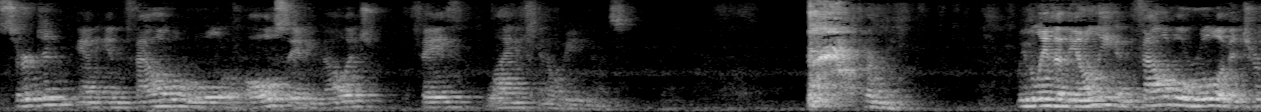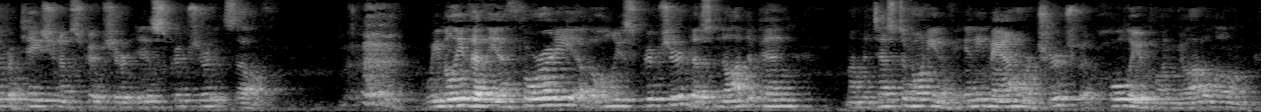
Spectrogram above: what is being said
certain, and infallible rule of all saving knowledge, faith, life, and obedience. We believe that the only infallible rule of interpretation of Scripture is Scripture itself. We believe that the authority of the Holy Scripture does not depend on the testimony of any man or church, but wholly upon God alone,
